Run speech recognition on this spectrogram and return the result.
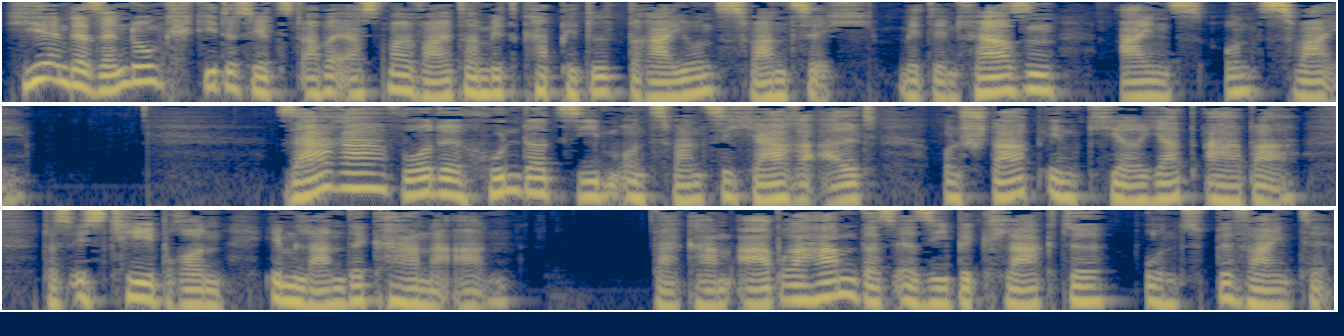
Hier in der Sendung geht es jetzt aber erstmal weiter mit Kapitel 23, mit den Versen 1 und 2. Sarah wurde 127 Jahre alt und starb in Kirjat Aba, das ist Hebron im Lande Kanaan. Da kam Abraham, dass er sie beklagte und beweinte.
